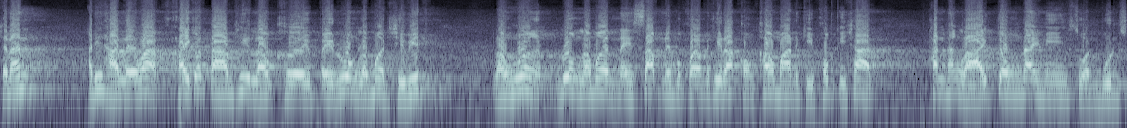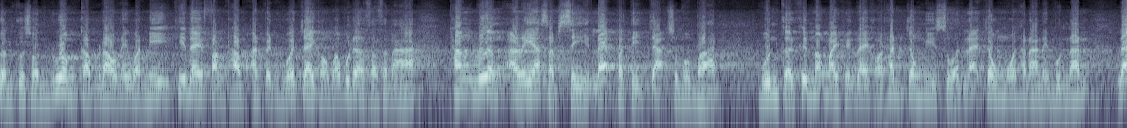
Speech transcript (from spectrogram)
ฉะนั้นอธิษฐานเลยว่าใครก็ตามที่เราเคยไปล่วงละเมิดชีวิต เราล่วงล่วงละเมิดในทรัพย์ในบุคคลอันเป็นที่รักของเขามาในกี่ภพกี่ชาติ ท่านทั้งหลายจงได้มีส่วนบุญส่วนกุศลร่วมกับเราในวันนี้ที่ได้ฟังธรรมอันเป็นหัวใจของพระพุทธศาสนา ทั้งเรื่องอริยสัจสี่และปฏิจจสมุปบาท บุญเกิดขึ้นมากมายเพียงใดขอท่านจงมีส่วน และจงโมทนาในบุญนั้น และ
